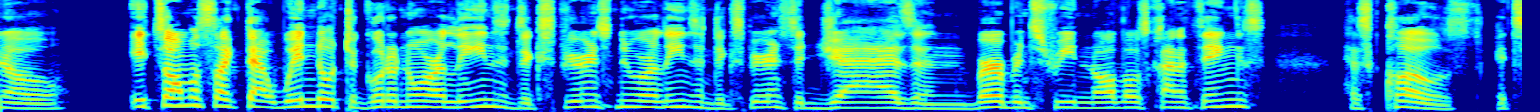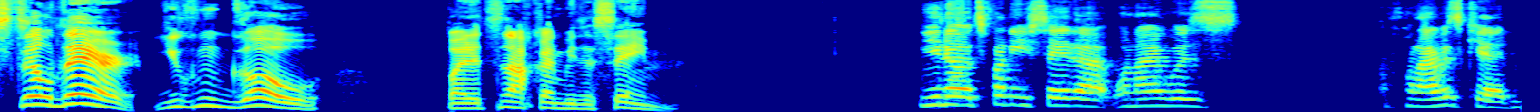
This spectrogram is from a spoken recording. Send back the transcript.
know, it's almost like that window to go to New Orleans and to experience New Orleans and to experience the jazz and Bourbon Street and all those kind of things has closed. It's still there. You can go, but it's not going to be the same. You know, it's funny you say that. When I was when I was a kid,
